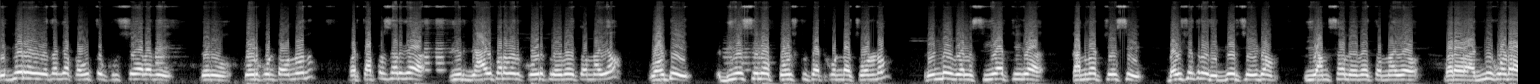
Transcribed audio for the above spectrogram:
రెగ్యులర్ అయ్యే విధంగా ప్రభుత్వం కృషి చేయాలని నేను కోరుకుంటా ఉన్నాను. మరి తప్పనిసరిగా వీరు న్యాయపరమైన కోరికలు ఏవైతే ఉన్నాయో ఒకటి డిఎస్సిలో పోస్టులు పెట్టకుండా చూడడం రెండు వీళ్ళ సిఆర్టీగా కన్వర్ట్ చేసి భవిష్యత్తులో రిపేర్ చేయడం ఈ అంశాలు ఏవైతే ఉన్నాయో మరి అన్ని కూడా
